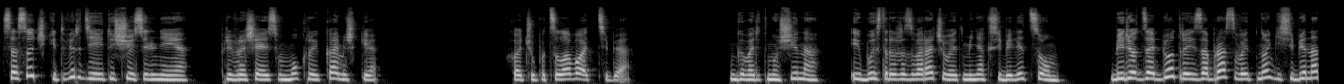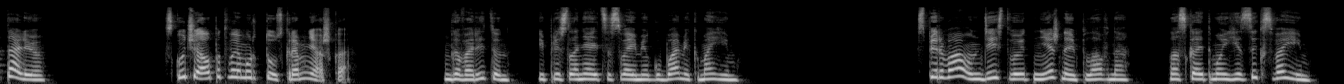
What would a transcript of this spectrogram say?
Сосочки твердеют еще сильнее, превращаясь в мокрые камешки. «Хочу поцеловать тебя», — говорит мужчина и быстро разворачивает меня к себе лицом. Берет за бедра и забрасывает ноги себе на талию. «Скучал по твоему рту, скромняшка», — говорит он и прислоняется своими губами к моим. Сперва он действует нежно и плавно, ласкает мой язык своим,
